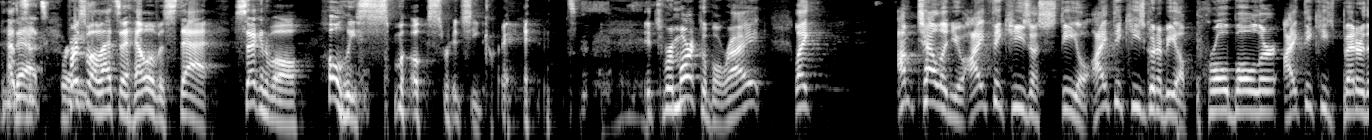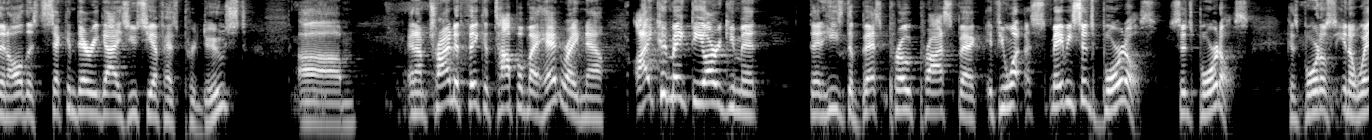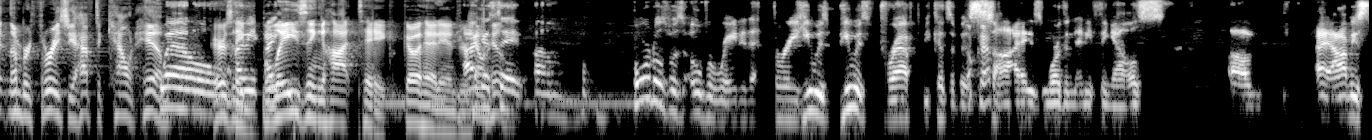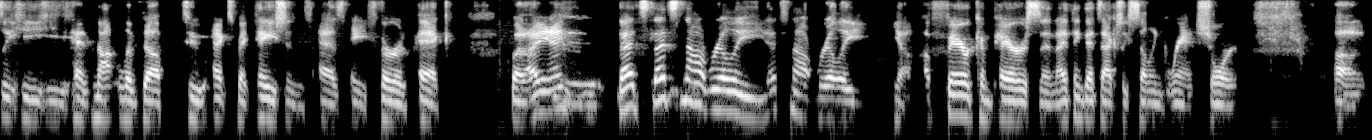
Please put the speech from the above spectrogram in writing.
That's crazy. First of all, that's a hell of a stat. Second of all, holy smokes, Richie Grant. It's remarkable, right? Like I'm telling you, I think he's a steal. I think he's going to be a Pro Bowler. I think he's better than all the secondary guys UCF has produced. Um, and I'm trying to think at the top of my head right now. I could make the argument that he's the best pro prospect if you want, maybe since Bortles, since Bortles, because Bortles, you know, went number three, so you have to count him. Well, There's a I mean, I- blazing hot take. Go ahead, Andrew. I gotta say, um, Bortles was overrated at three. He was he was drafted because of his Okay. size more than anything else. Um, I, obviously, he he had not lived up to expectations as a third pick, but I, I that's that's not really that's not really you know a fair comparison. I think that's actually selling Grant short. Uh,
